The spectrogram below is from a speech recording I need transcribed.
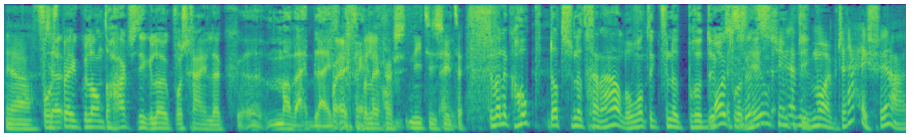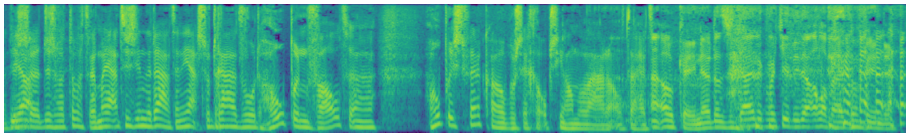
Ja, Voor ze- speculanten hartstikke leuk waarschijnlijk, eh, maar wij blijven voor er echte beleggers van. niet in Nee. zitten. Terwijl ik hoop dat ze het gaan halen, want ik vind het product, Mooi het heel Ja, het is een mooi bedrijf, ja. Dus, Ja. eh, dus wat dat betreft. Maar ja, het is inderdaad. En ja, zodra het woord hopen valt. eh, hoop is verkopen, zeggen optiehandelaren altijd. Ah, Oké, nou dat is duidelijk wat jullie er allebei van vinden.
